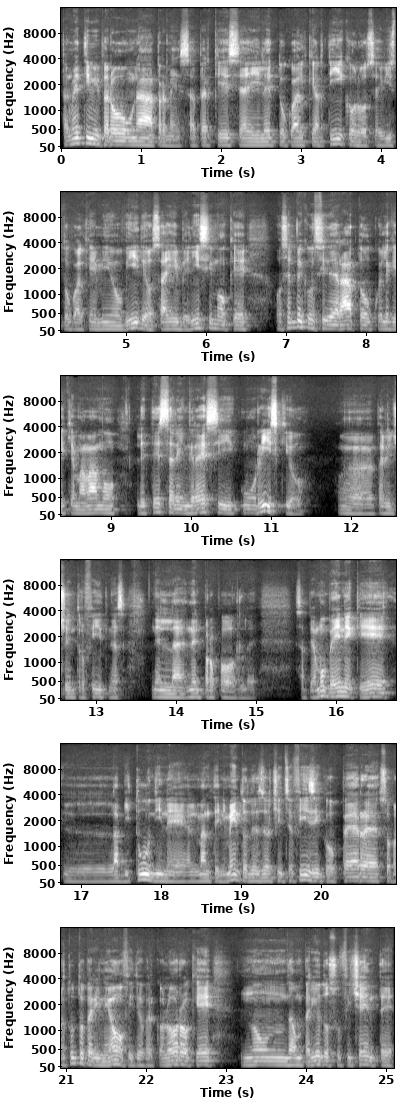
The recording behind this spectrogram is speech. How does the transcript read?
Permettimi però una premessa, perché se hai letto qualche articolo, se hai visto qualche mio video, sai benissimo che ho sempre considerato quelle che chiamavamo le tessere ingressi un rischio eh, per il centro fitness nel, nel proporle. Sappiamo bene che l'abitudine al mantenimento dell'esercizio fisico, per, soprattutto per i neofiti o per coloro che non da un periodo sufficiente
